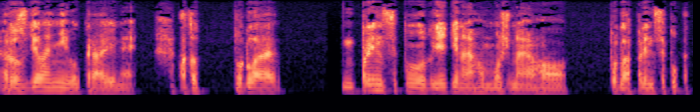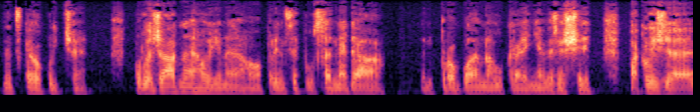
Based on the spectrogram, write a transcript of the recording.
rozdělení Ukrajiny a to podle principu jediného možného, podle principu etnického klíče. Podle žádného jiného principu se nedá ten problém na Ukrajině vyřešit, pakliže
